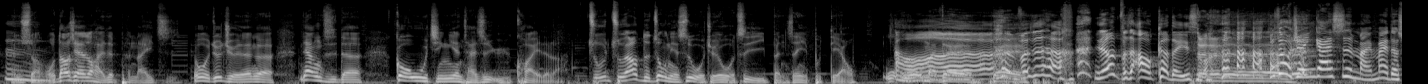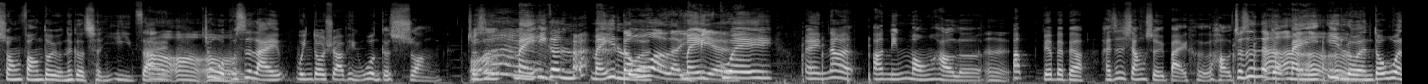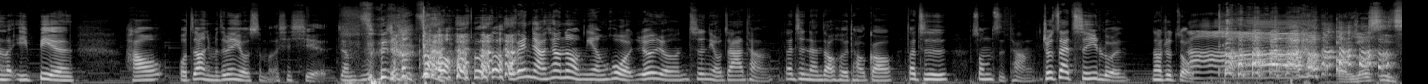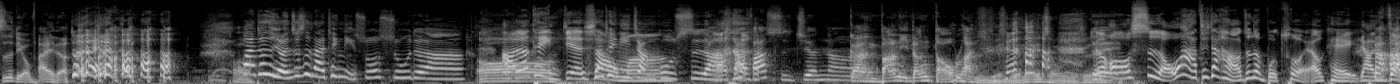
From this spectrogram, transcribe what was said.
很爽，我到现在都还在喷那一支，因为我就觉得那个那样子的购物经验才是愉快的啦。主主要的重点是，我觉得我自己本身也不刁，我、哦、我买 对，不是，你说不是奥克的意思吗？对对对对对，可是我觉得应该是买卖的双方都有那个诚意在，嗯嗯，就我不是来 window shopping 问个爽，就是每一个每一轮 玫瑰，哎，那啊柠檬好了，嗯啊，不要不要不要，还是香水百合好，就是那个每一轮都问了一遍。好，我知道你们这边有什么，谢谢，这样子 就走了。我跟你讲，像那种年货，就是有人吃牛轧糖，再吃南枣核桃糕，再吃松子糖，就再吃一轮，然后就走。啊、哦，你说试吃流派的？对、啊，不然就是有人就是来听你说书的啊，哦，要听你介绍，听你讲故事啊，打发时间呢、啊，敢把你当导览员的那一种，是对哦，是哦，哇，这家好像真的不错哎，OK，然后就走。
